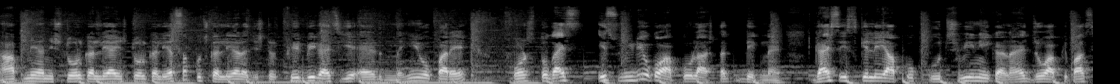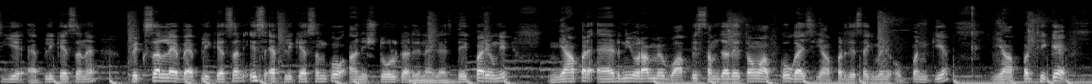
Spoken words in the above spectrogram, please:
आपने अनइंस्टॉल कर लिया इंस्टॉल कर लिया, सब कुछ कर लिया रजिस्टर फिर भी गाइस ये ऐड नहीं हो पा रहे फोन्स तो गाइस इस वीडियो को आपको लास्ट तक देखना है। गाइस इसके लिए आपको कुछ भी नहीं करना है, जो आपके पास ये एप्लीकेशन है पिक्सल लैब एप्लीकेशन इस एप्लीकेशन को अनइंस्टॉल कर देना है गाइस देख पा रहे होंगे, यहाँ पर ऐड नहीं हो रहा, मैं वापस समझा देता हूँ आपको गाइस यहाँ पर जैसा कि मैंने ओपन किया, यहाँ पर, ठीक है?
